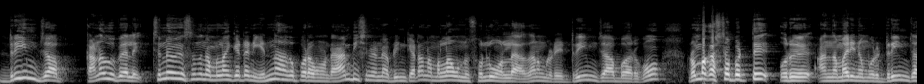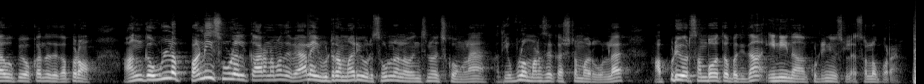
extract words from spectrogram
ட்ரீம் ஜாப் கனவு வேலை. சின்ன வயசுலேருந்து நம்மலாம் கேட்டால் நீ என்ன ஆக போகிற உன்னோட ஆம்பிஷன் என்ன? அப்படின்னு கேட்டால் நம்மலாம் ஒன்று சொல்லுவோம்ல. அதான் நம்மளுடைய ட்ரீம் ஜாபாக இருக்கும். ரொம்ப கஷ்டப்பட்டு ஒரு அந்த மாதிரி நம்ம ஒரு ட்ரீம் ஜாபுக்கு போய் உட்காந்ததுக்கப்புறம் அங்கே உள்ள பணி சூழல் காரணமாக அந்த வேலையை விடுற மாதிரி ஒரு சூழ்நிலை வந்துச்சுன்னு வச்சுக்கோங்களேன். அது எவ்வளோ மனசு கஷ்டமாக இருக்கும்ல. அப்படி ஒரு சம்பவத்தை பற்றி தான் இனி நான் குட்டி நியூஸில் சொல்ல போகிறேன்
